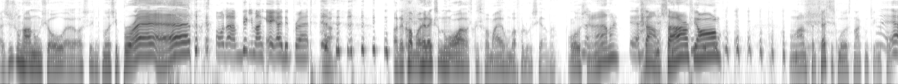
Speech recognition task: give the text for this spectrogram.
Jeg synes, hun har nogle sjove, øh, også hendes måde at sige, Brad! Oh, der er virkelig mange A'er i det, Brad. Ja. Og det kommer heller ikke som nogen overraskelse for mig, at hun var fra Louisiana. Louisiana, Ja. down south, y'all. Hun har en fantastisk måde at snakke om tingene på. Ja.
